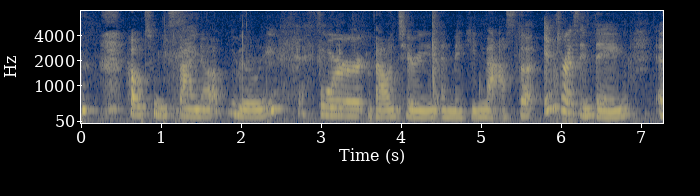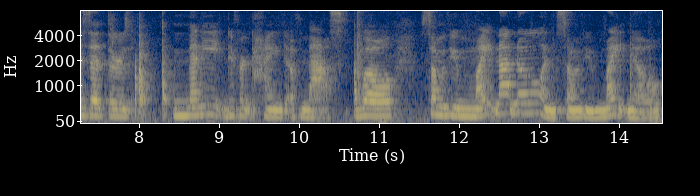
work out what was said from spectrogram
helped me sign up, Millie, for volunteering and making masks. The interesting thing is that there's many different kind of masks. Well, some of you might not know and some of you might know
